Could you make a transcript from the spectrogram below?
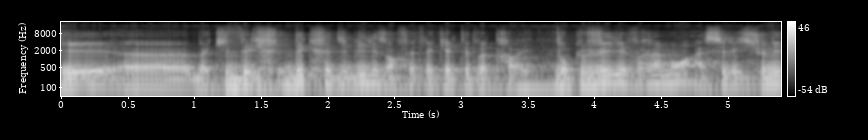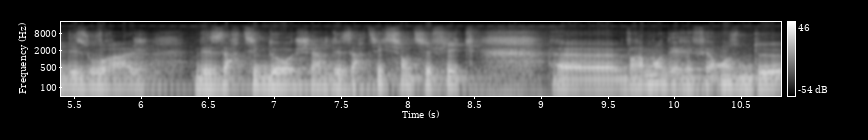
et euh, bah, qui décrédibilisent en fait la qualité de votre travail. Donc veillez vraiment à sélectionner des ouvrages, des articles de recherche, des articles scientifiques, euh, vraiment des références de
